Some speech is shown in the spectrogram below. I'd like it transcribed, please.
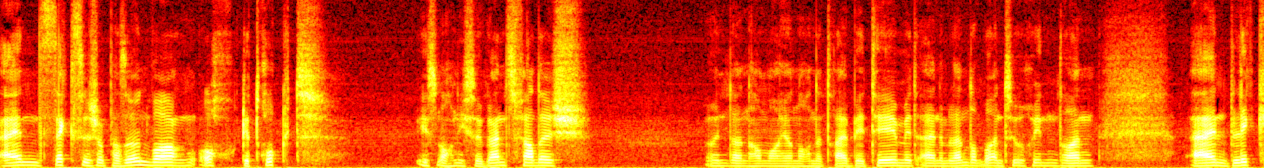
ein sächsischer Personenwagen, auch gedruckt, ist noch nicht so ganz fertig. Und dann haben wir hier noch eine 3BT mit einem Länderbahnzug hinten dran. Ein Blick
